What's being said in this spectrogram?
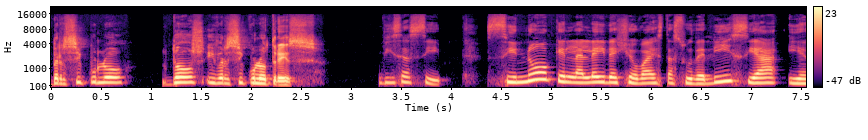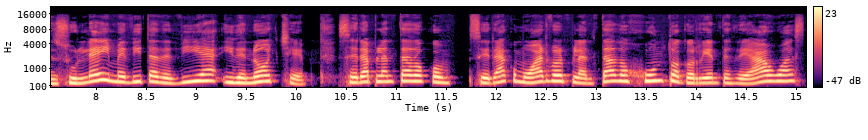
versículo 2 y versículo 3? Dice así, sino que en la ley de Jehová está su delicia y en su ley medita de día y de noche. Será plantado será como árbol plantado junto a corrientes de aguas,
